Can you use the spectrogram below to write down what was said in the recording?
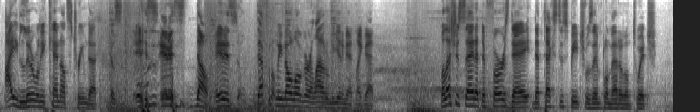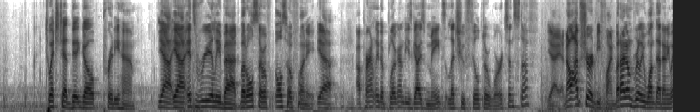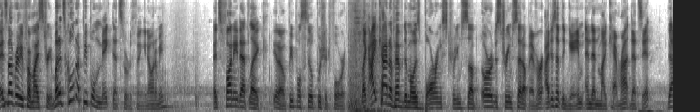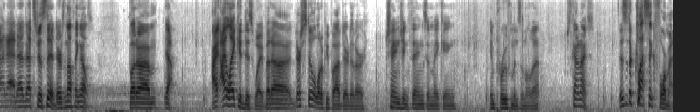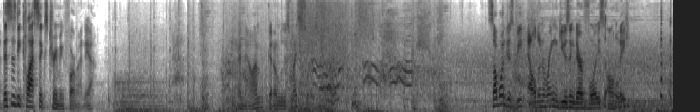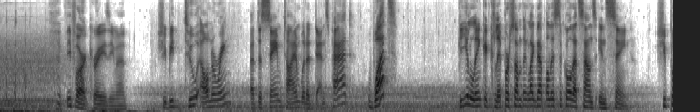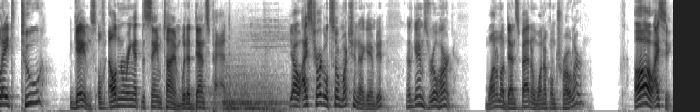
I literally cannot stream that because it is, it is, no, it is definitely no longer allowed on the internet like that. But let's just say that the first day that text-to-speech was implemented on Twitch, Twitch chat did go pretty ham. Yeah, yeah, it's really bad, but also also funny. Yeah. Apparently the plugin these guys made lets you filter words and stuff. Yeah, yeah. No, I'm sure it'd be fine, but I don't really want that anyway. It's not really for my stream, but it's cool that people make that sort of thing, you know what I mean? It's funny that, like, you know, people still push it forward. Like, I kind of have the most boring stream sub, or the stream setup ever. I just have the game and then my camera, that's it. That, that, that, that's just it. There's nothing else. But, um, yeah. I, I like it this way, but, uh, there's still a lot of people out there that are changing things and making improvements and all that. Which is kind of nice. This is the classic format. This is the classic streaming format, yeah. And now I'm gonna lose my source. Someone just beat Elden Ring using their voice only. People are crazy, man. She beat two Elden Ring at the same time with a dance pad? What? Can you link a clip or something like that, Ballistical? That sounds insane. She played two games of Elden Ring at the same time with a dance pad. Yo, I struggled so much in that game, dude. That game's real hard. One on a dance pad and one on a controller? Oh, I see.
